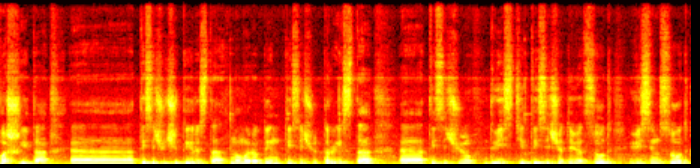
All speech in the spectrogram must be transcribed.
Вашита е, 1400, номер 1 1300, е, 1200, 1900, 800,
